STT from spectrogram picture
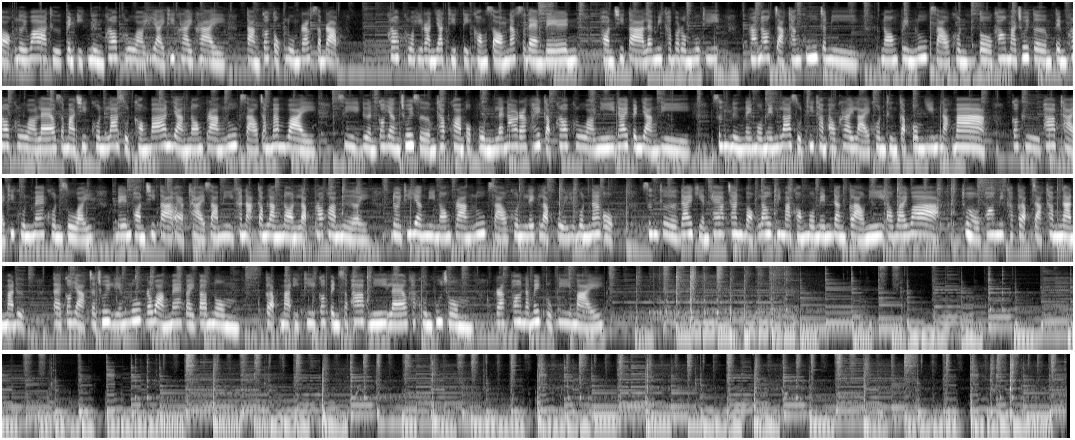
บอกเลยว่าถือเป็นอีกหนึ่งครอบครัวใหญ่ที่ใครๆ ต่างก็ตกหลุมรักสำหรับ ครอบครัวฮิรัญยทิติของสองนักแสดงเบนพรชิตาและมิคบรมวุธิเพราะนอกจากทั้งคู่จะมี น้องปริมลูกสาวคนโตเข้ามาช่วยเติมเต็มครอบครัวแล้วสมาชิกคนล่าสุดของบ้านอย่างน้องปรางลูกสาวจำม่ำวัย 4 เดือนก็ยังช่วยเสริมทับความอบอุ่นและน่ารักให้กับครอบครัวนี้ได้เป็นอย่างดี ซึ่งหนึ่งในโมเมนต์ล่าสุดที่ทำเอาใครหลายคนถึงกับอมยิ้มหนักมาก ก็คือภาพถ่ายที่คุณแม่คนสวย เบนซ์พรชิตาแอบถ่ายสามีขณะกำลังนอนหลับเพราะความเหนื่อย โดยที่ยังมีน้องปรางลูกสาวคนเล็กหลับปุ๋ยอยู่บนหน้าอก ซึ่งเธอได้เขียนแคปชั่นบอกเล่าที่มาของโมเมนต์ดังกล่าวนี้เอาไว้ว่าโถพ่อมิคกลับจากทำงานมาดึก แต่ก็อยากจะช่วยเลี้ยงลูกระหว่างแม่ไปปั๊มนม กลับมาอีกทีก็เป็นสภาพนี้แล้วค่ะคุณผู้ชม รักพ่อนะไม่ปลุกดีไหม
